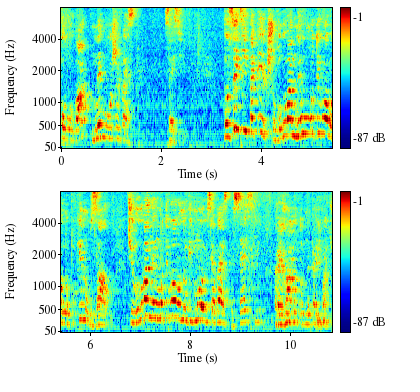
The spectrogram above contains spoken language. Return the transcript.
голова не може вести сесію. Позицій таких, що голова неумотивовано покинув зал, чи голова неумотивовано відмовився вести сесію, регламентом не передбачено.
